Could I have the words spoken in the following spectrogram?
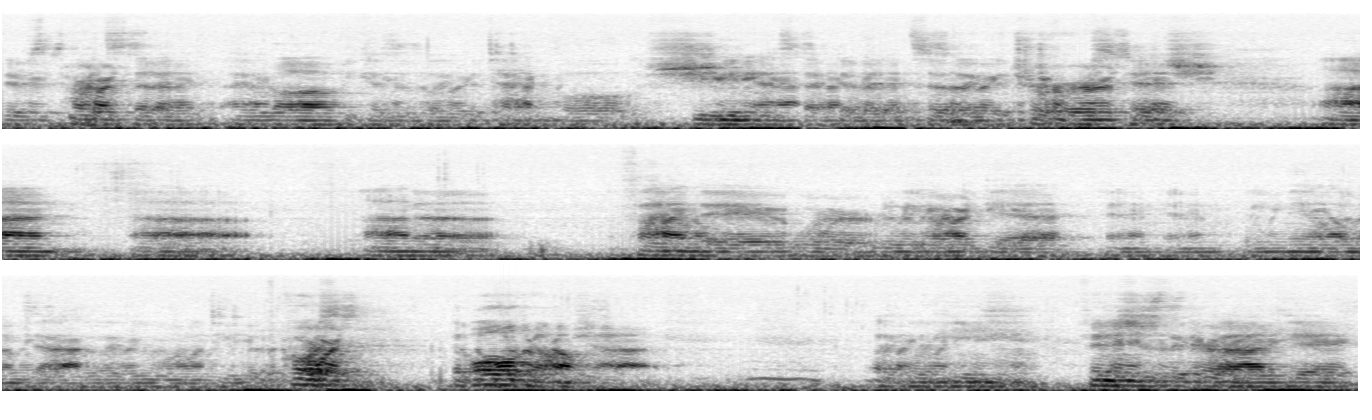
there's parts that I, I love because of like the technical shooting aspect of it. And so like the traverse ditch on uh, on the final day were really hard to get, and, and we nailed them exactly like we wanted to. But of course, the boulder drop shot, like when he finishes the karate kick,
